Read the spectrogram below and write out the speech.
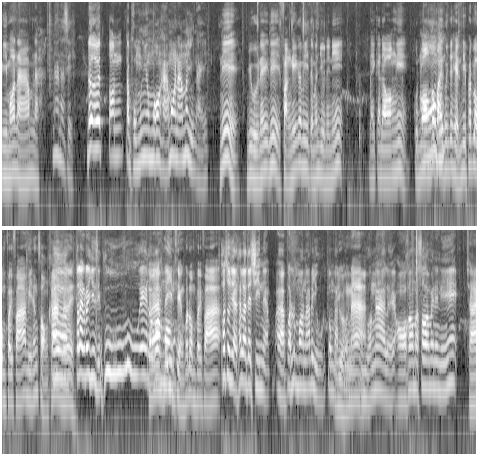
มีหม้อน้ำนะ นั่นน่ะสิเด้อเออตอนแต่ผมยังมองหาหม้อน้ำมาอยู่ไหน นี่อยู่ในนี่ฝั่งนี้ก็มีแต่มันอยู่ในนี้ ในกระดองนี่ คุณมองเข้าไปอ๋อผม คุณจะเห็นมีพัดลมไฟฟ้ามีทั้งสองข้างเลยออตอนแรกได้ยินเสียงฟูเอ๊ะใช่เราไหมก็มได้องยินเสียงพัดลมไฟฟ้า เพราะส่วนใหญ่ถ้าเราจะชินเนี่ยเอ่อมอน้ำไปอยู่ตรงแบบอยู่ข้างหน้า อยู่ข้างหน้าเลยอ๋อเข้ามาซ่อนไว้ในนี้ใช่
